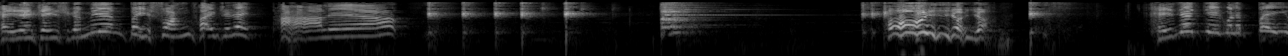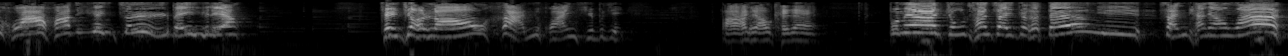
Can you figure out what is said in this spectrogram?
客人真是个明白爽快之人。怕了。哎呀呀！客人递过来白花花的银子二百余两，真叫老汉欢喜不尽。罢了，客人，不免周川在这个等你三天两晚，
